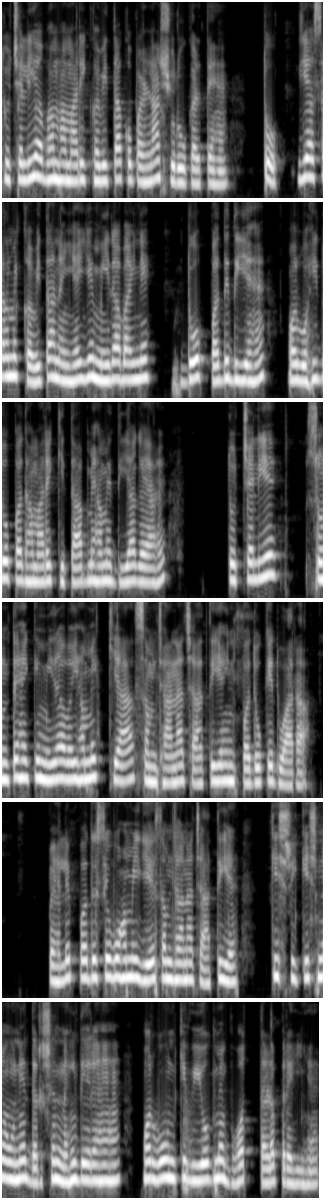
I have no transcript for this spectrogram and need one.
तो चलिए अब हम हमारी कविता को पढ़ना शुरू करते हैं। तो ये असल में कविता नहीं है, ये मीराबाई ने दो पद दिए हैं और वही दो पद हमारे किताब में हमें दिया गया है। तो चलिए सुनते हैं कि मीराबाई हमें क्या समझाना चाहती है इन पदों के द्वारा। पहले पद से वो हमें ये समझाना चाहती है कि श्री कृष्ण उन्हें दर्शन नहीं दे रहे हैं और वो उनके वियोग में बहुत तड़प रही हैं।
